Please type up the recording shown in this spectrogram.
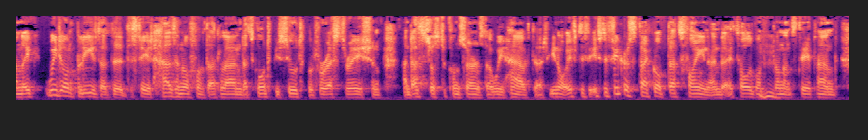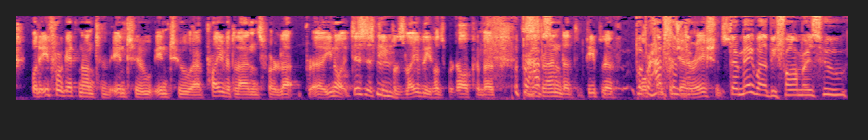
and like, we don't believe that the, the state has enough of that land that's going to be suitable for restoration. And that's just the concerns that we have that, you know, if the, if the figures stack up, that's fine. And it's all going mm-hmm. to be mm-hmm. done on state land. But if we're getting onto, into, into uh, private lands where, uh, you know, this is hmm. people's mm. livelihoods we're talking about. But perhaps, land that people have but perhaps for generations. There, there, may well be farmers who,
